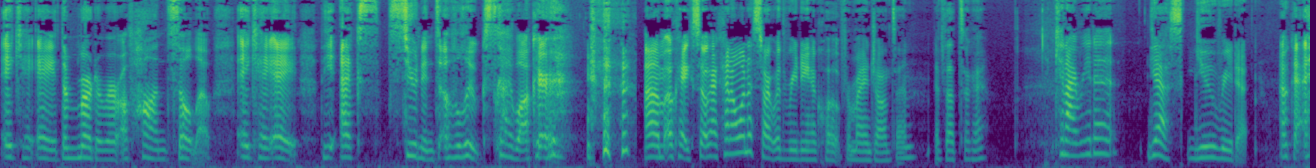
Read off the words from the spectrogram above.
AKA the murderer of Han Solo, AKA the ex student of Luke Skywalker. um, okay, so I kind of want to start with reading a quote from Rian Johnson, if that's okay. Can I read it? Yes, you read it. Okay,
